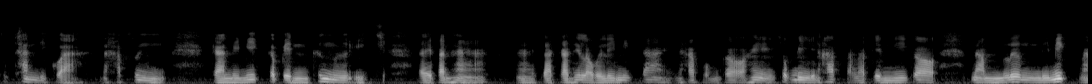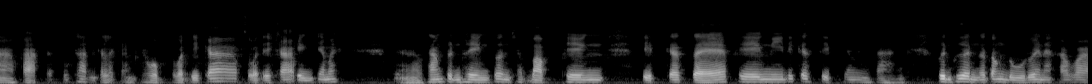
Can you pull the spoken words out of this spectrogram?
ทุกท่านดีกว่านะครับ ซึ่งการลิมิกก็เป็นเครื่องมืออีกในปัญหา จากการที่เราไปลิมิกได้นะครับผมก็ให้โชคดีนะครับสำหรับเย็นนี้ก็นำเรื่องลิมิกมาฝากกับทุกท่านกันละกันครับผมสวัสดีครับสวัสดีครับเองใช่ไหมทั้งเป็นเพลงต้นฉบับเพลงติดกระแสเพลงมีลิขสิทธิ์ต่างๆ เพื่อนๆก็ต้องดูด้วยนะครับว่า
